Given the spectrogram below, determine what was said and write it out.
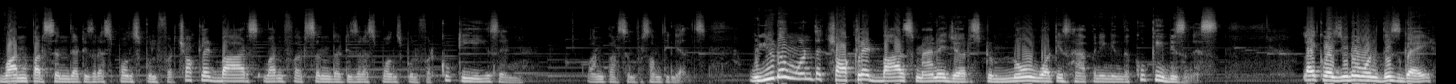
one person that is responsible for chocolate bars one person that is responsible for cookies and one person for something else. You don't want the chocolate bars managers to know what is happening in the cookie business. Likewise you don't want this guy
